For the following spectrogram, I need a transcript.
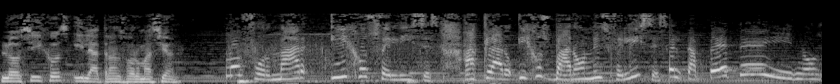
los hijos y la transformación. ¿Cómo formar hijos felices? Ah, claro, hijos varones felices. El tapete y nos,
